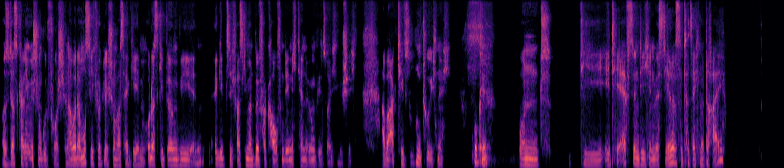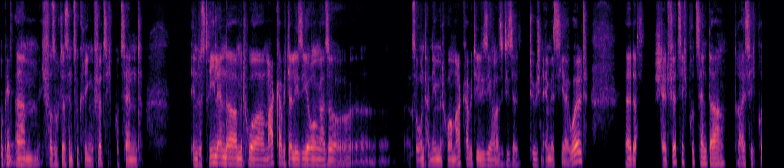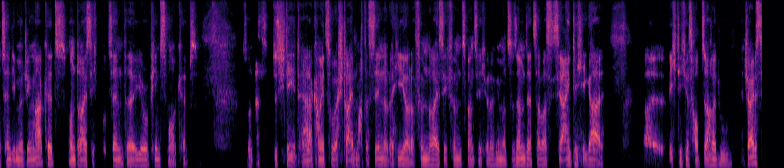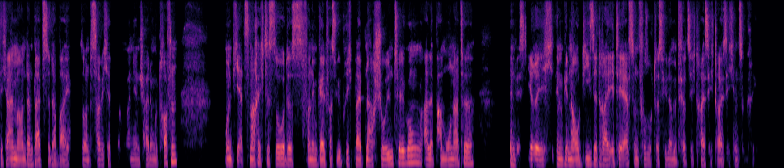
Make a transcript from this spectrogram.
Also das kann ich mir schon gut vorstellen. Aber da muss sich wirklich schon was ergeben. Oder es gibt irgendwie, ergibt sich was, jemand will verkaufen, den ich kenne, irgendwie solche Geschichten. Aber aktiv suchen tue ich nicht. Okay. Und die ETFs, in die ich investiere, das sind tatsächlich nur drei. Okay. Ähm, ich versuche das hinzukriegen, 40 Prozent Industrieländer mit hoher Marktkapitalisierung, also, äh, also Unternehmen mit hoher Marktkapitalisierung, also diese typischen MSCI World. Äh, das stellt 40 Prozent dar, 30 Prozent Emerging Markets und 30 Prozent äh, European Small Caps. So, das, das steht. Ja, da kann man jetzt drüber streiten, macht das Sinn oder hier oder 35, 25 oder wie man zusammensetzt, aber es ist ja eigentlich egal. Weil wichtig ist Hauptsache, du entscheidest dich einmal und dann bleibst du dabei. So, und das habe ich jetzt irgendwann die Entscheidung getroffen. Und jetzt mache ich das so, dass von dem Geld, was übrig bleibt nach Schuldentilgung, alle paar Monate investiere ich in genau diese drei ETFs und versuche das wieder mit 40, 30, 30 hinzukriegen.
